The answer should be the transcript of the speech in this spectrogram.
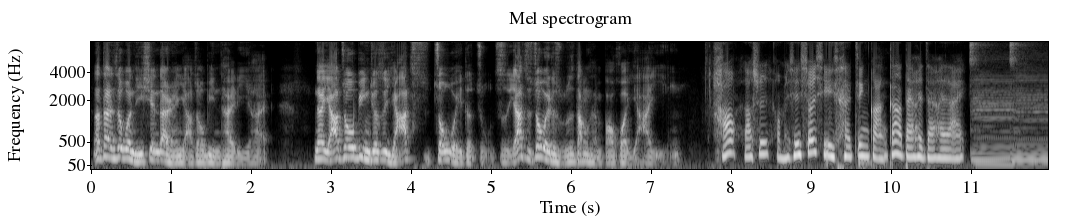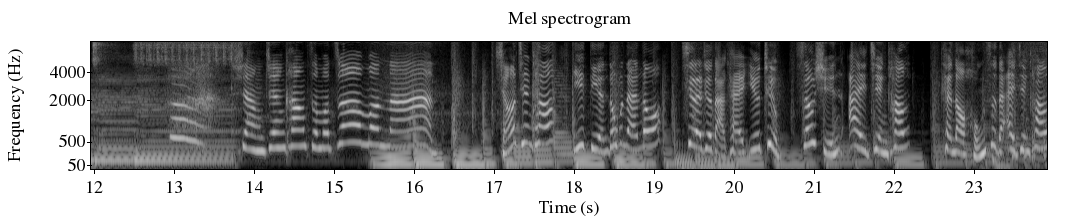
那但是问题，现代人牙周病太厉害。那牙周病就是牙齿周围的组织，牙齿周围的组织当然包括牙龈。好，老师，我们先休息一下，进广告，待会再回来。想健康怎么这么难？想要健康一点都不难哦！现在就打开 YouTube，搜寻“爱健康”，看到红色的“爱健康”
